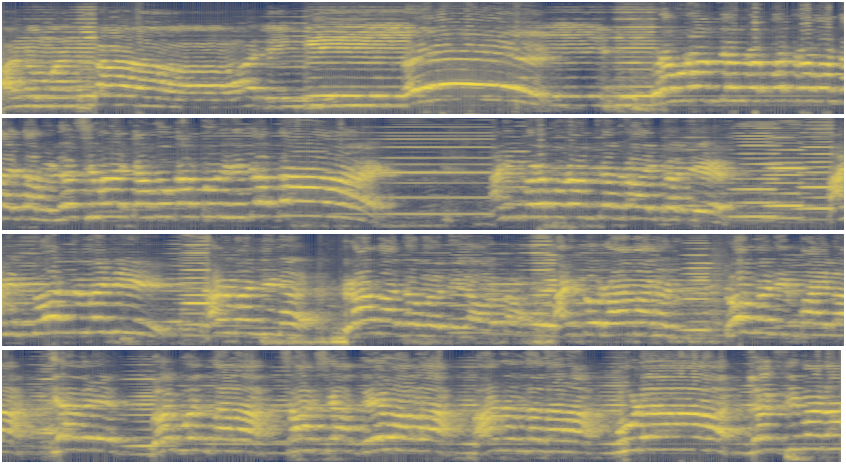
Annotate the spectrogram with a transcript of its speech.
हनुमंता लिंगी प्रभू रामचंद्र पत्र वाचायचा लक्ष्मणाच्या मुखातून हिंकत नाही आणि प्रभू रामचंद्र ऐकते. आणि तोच म्हणजे हनुमानजीनं रामाजवळ दिला होता. आणि तो रामानं तो म्हणजे पाहिला. त्यावेळेस भगवंताला साक्षात देवाला आनंद झाला. पुढं लक्ष्मणा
